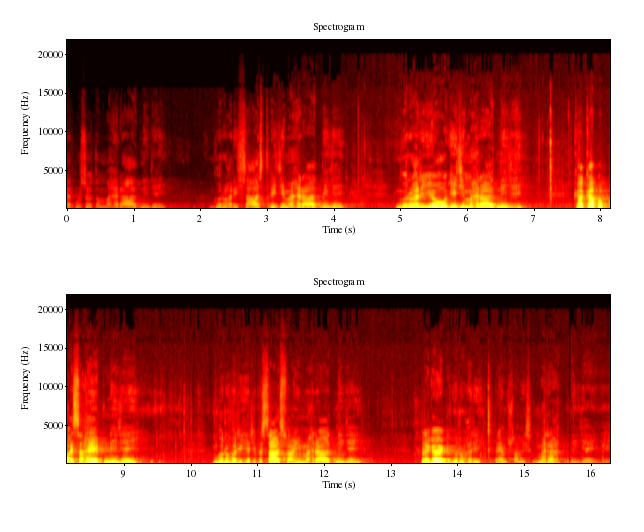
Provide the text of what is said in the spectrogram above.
અક્ષર પુરુષોત્તમ મહારાજની જય. ગુરુ હરિશાસ્ત્રીજી મહારાજની જય. ગુરુ હરિયોગીજી મહારાજની જય. કાકા પપ્પા સાહેબની જય. ગુરુ હરિ હરિપ્રસાદ સ્વામી મહારાજની જય. પ્રગટ ગુરુ હરિ પ્રેમ સ્વામી મહારાજની જય જય.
